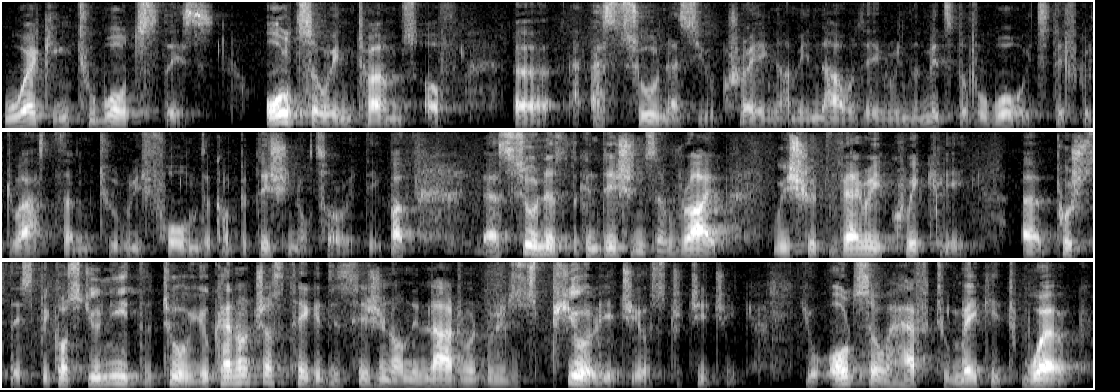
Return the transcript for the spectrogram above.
working towards this. Also, in terms of uh, as soon as Ukraine, I mean, now they're in the midst of a war, it's difficult to ask them to reform the competition authority. But as soon as the conditions are ripe, we should very quickly uh, push this because you need the two. You cannot just take a decision on enlargement which is purely geostrategic. You also have to make it work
